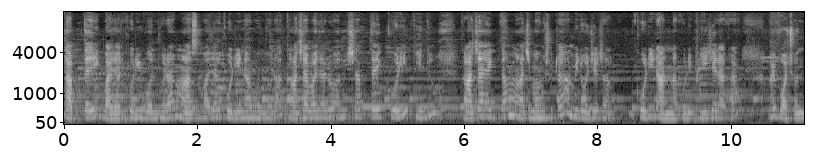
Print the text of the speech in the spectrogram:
সাপ্তাহিক বাজার করি বন্ধুরা, মাছ বাজার করি না বন্ধুরা, কাঁচা বাজারও আমি সাপ্তাহিক করি, কিন্তু কাঁচা একদম মাছ মাংসটা আমি রোজে করি, রান্না করি, ফ্রিজে রাখা আমি পছন্দ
